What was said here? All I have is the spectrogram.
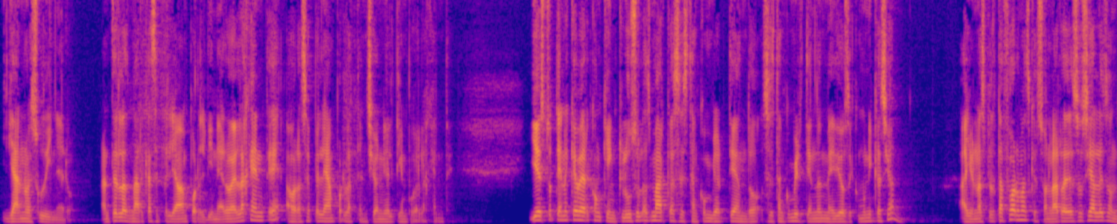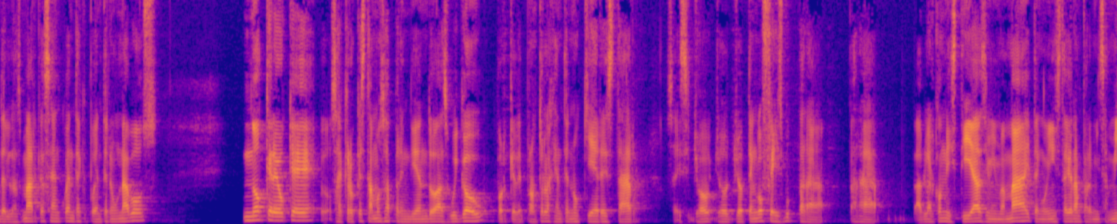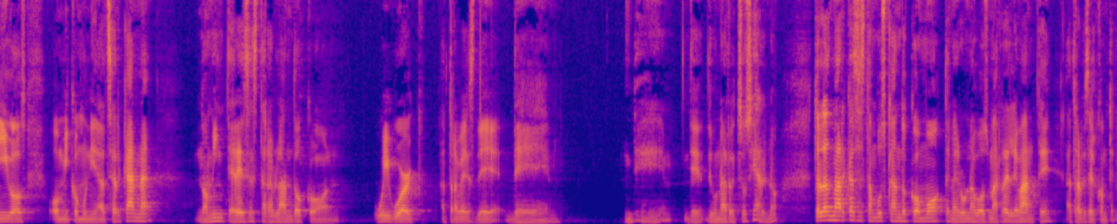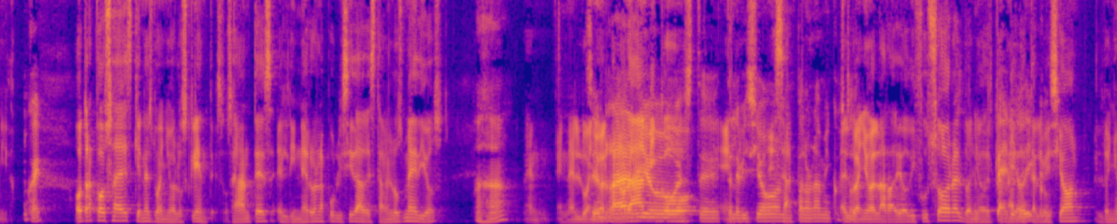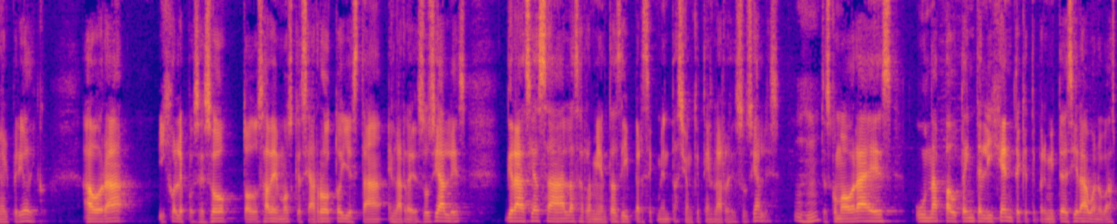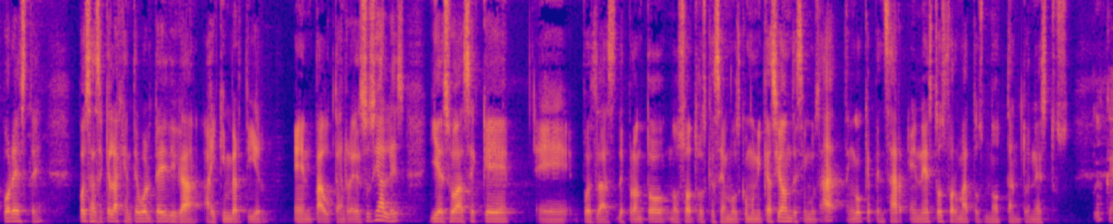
ya no es su dinero. Antes las marcas se peleaban por el dinero de la gente, ahora se pelean por la atención y el tiempo de la gente. Y esto tiene que ver con que incluso las marcas se están convirtiendo, se están convirtiendo en medios de comunicación. Hay unas plataformas que son las redes sociales donde las marcas se dan cuenta que pueden tener una voz. No creo que, o sea, creo que estamos aprendiendo as we go, porque de pronto la gente no quiere estar. O sea, yo, yo, yo tengo Facebook para, para hablar con mis tías y mi mamá, y tengo Instagram para mis amigos o mi comunidad cercana. No me interesa estar hablando con WeWork a través de, de, de, de- de una red social, ¿no? Entonces las marcas están buscando cómo tener una voz más relevante a través del contenido. Ok. Otra cosa es quién es dueño de los clientes. O sea, antes el dinero en la publicidad estaba en los medios, Ajá. en, en el Sí, dueño en del radio, panorámico, este, en- televisión, exacto. panorámicos. el todo. dueño de la radiodifusora, el dueño El del canal de televisión, el dueño del periódico. Ahora, híjole, pues eso todos sabemos que se ha roto y está en las redes sociales gracias a las herramientas de hipersegmentación que tienen las redes sociales. Ujú. Entonces, como ahora es una pauta inteligente que te permite decir, ah, bueno, vas por este, pues hace que la gente voltee y diga, hay que invertir en pauta en redes sociales y eso hace que, eh, pues, las de pronto nosotros que hacemos comunicación decimos, ah, tengo que pensar en estos formatos, no tanto en estos. Ok.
